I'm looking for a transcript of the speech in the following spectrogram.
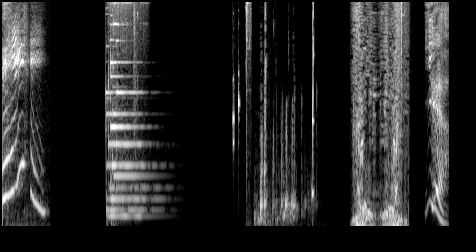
Yeah!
